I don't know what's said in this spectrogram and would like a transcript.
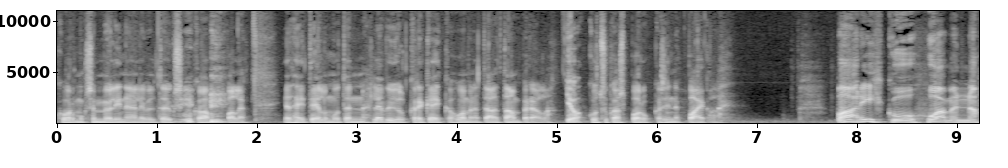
Kormuksen mölinää levyltä yksi kappale. Ja hei, teillä on muuten levyjulkkari keikka huomenna täällä Tampereella. Joo. Kutsukaa porukka sinne paikalle. Baari ihkuu huomenna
